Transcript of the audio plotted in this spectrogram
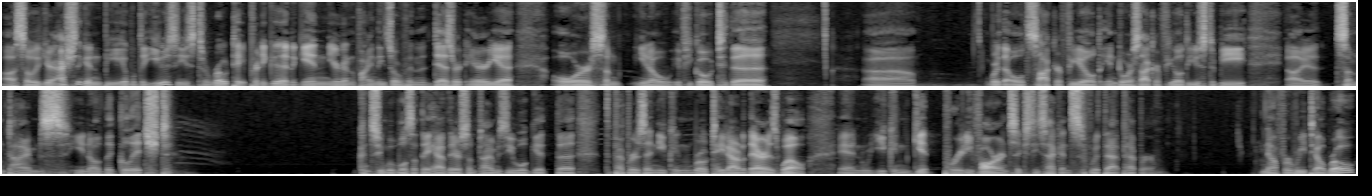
Uh, so you're actually going to be able to use these to rotate pretty good. Again, you're going to find these over in the desert area or some, you know, if you go to the, uh, where the old soccer field, indoor soccer field used to be, uh, sometimes, you know, the glitched consumables that they have there. Sometimes you will get the the peppers and you can rotate out of there as well, and you can get pretty far in 60 seconds with that pepper. Now, for Retail Row,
